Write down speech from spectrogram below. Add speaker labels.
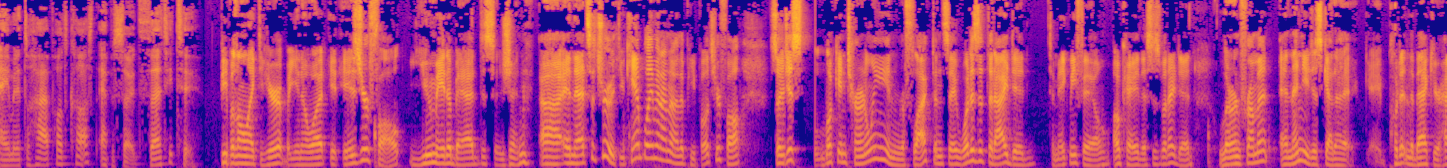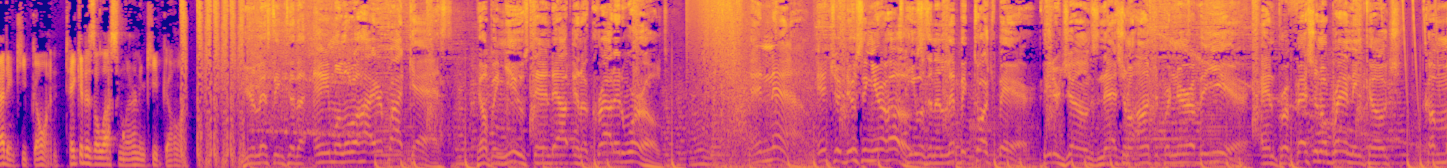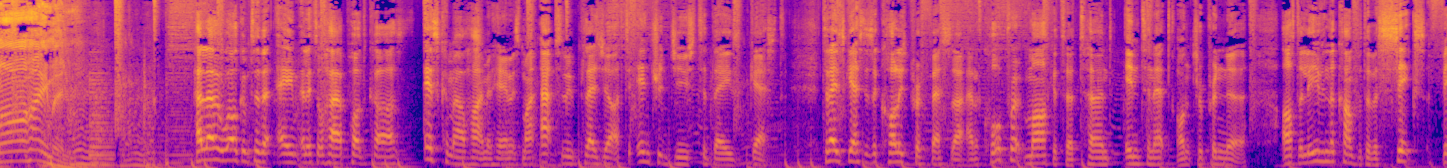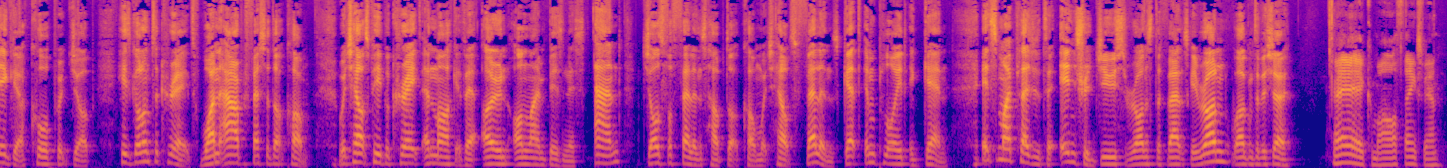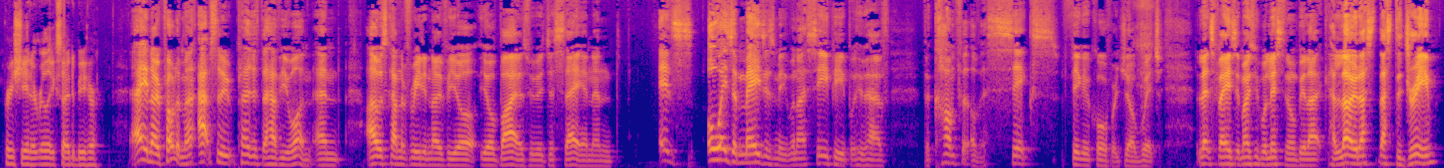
Speaker 1: Aim a Little Higher podcast, episode 32.
Speaker 2: People don't like to hear it, but you know what? It is your fault. You made a bad decision. Uh, and that's the truth. You can't blame it on other people. It's your fault. So just look internally and reflect and say, what is it that I did to make me fail? Okay, this is what I did. Learn from it. And then you just got to put it in the back of your head and keep going. Take it as a lesson learned and keep going.
Speaker 3: You're listening to the Aim a Little Higher podcast, helping you stand out in a crowded world. And now, introducing your host. He was an Olympic torchbearer, Peter Jones National Entrepreneur of the Year, and professional branding coach, Kamal Hyman.
Speaker 1: Hello, welcome to the Aim a Little Higher podcast. It's Kamal Hyman here, and it's my absolute pleasure to introduce today's guest. Today's guest is a college professor and corporate marketer turned internet entrepreneur. After leaving the comfort of a six figure corporate job, he's gone on to create onehourprofessor.com, which helps people create and market their own online business, and jobsforfelonshub.com, which helps felons get employed again. It's my pleasure to introduce Ron Stefanski. Ron, welcome to the show.
Speaker 2: Hey, Kamal. Thanks, man. Appreciate it. Really excited to be here.
Speaker 1: Hey, no problem, man. Absolute pleasure to have you on. And I was kind of reading over your, your bio, as we were just saying, and it's always amazes me when I see people who have the comfort of a six figure corporate job, which let's face it, most people listening will be like, Hello, that's that's the dream.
